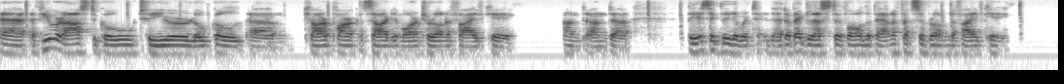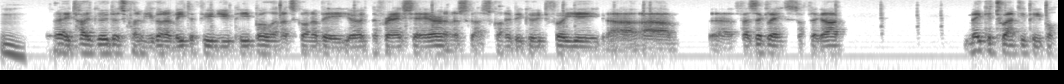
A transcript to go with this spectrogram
uh, if you were asked to go to your local um, car park on Saturday morning to run a five k, and and uh, basically they were t- they had a big list of all the benefits of running the five k. Mm. Right, how good it's going to be. You're going to meet a few new people, and it's going to be you're out in the fresh air, and it's, it's going to be good for you uh, um, uh, physically, stuff like that. Make it twenty people.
